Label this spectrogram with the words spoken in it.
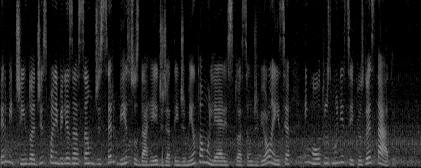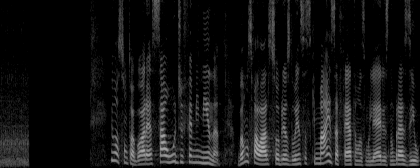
permitindo a disponibilização de serviços da rede de atendimento à mulher em situação de violência em outros municípios do estado. O assunto agora é saúde feminina. Vamos falar sobre as doenças que mais afetam as mulheres no Brasil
